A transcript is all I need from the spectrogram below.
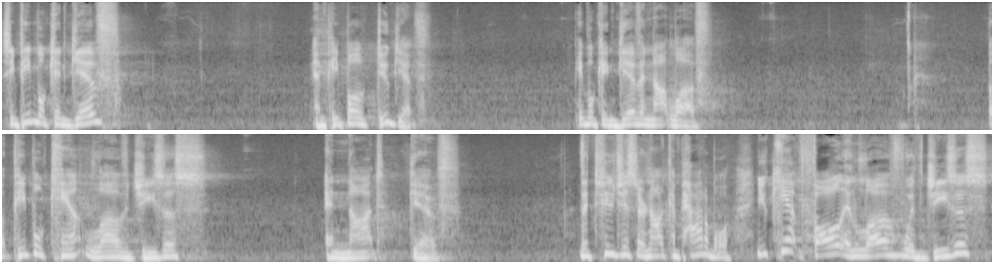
See, people can give, and people do give. People can give and not love. But people can't love Jesus and not give. The two just are not compatible. You can't fall in love with Jesus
